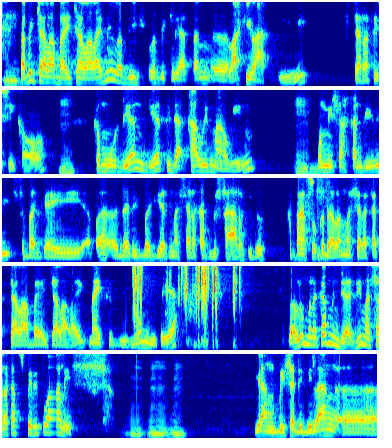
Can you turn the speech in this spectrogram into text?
Hmm. Tapi Calabai Calalai ini lebih lebih kelihatan eh, laki-laki secara fisikal. Hmm. Kemudian dia tidak kawin mawin, Hmm. memisahkan diri sebagai apa eh, dari bagian masyarakat besar gitu, masuk ke dalam masyarakat Calabai Calalai, naik ke gunung gitu ya. Lalu mereka menjadi masyarakat spiritualis Hmm, hmm, hmm. yang bisa dibilang eh,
